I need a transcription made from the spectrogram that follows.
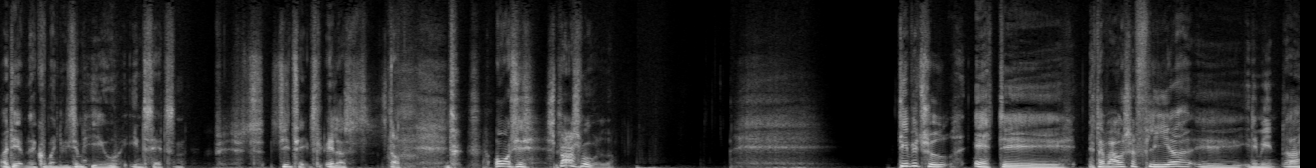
og dermed kunne man ligesom hæve indsatsen. Citat, eller stop. Over til spørgsmålet. Det betød, at øh, der var jo så flere øh, elementer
